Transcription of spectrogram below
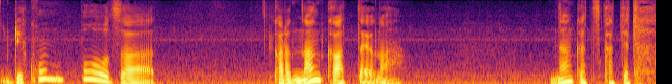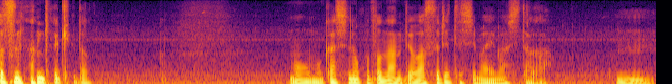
レコンポーザーから何かあったよな。なんか使ってたはずなんだけど。もう昔のことなんて忘れてしまいましたが。うん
